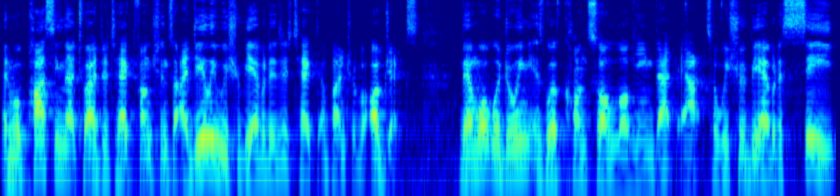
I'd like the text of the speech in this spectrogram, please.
and we're passing that to our detect function. So ideally we should be able to detect a bunch of objects. Then what we're doing is we're console logging that out. So we should be able to see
